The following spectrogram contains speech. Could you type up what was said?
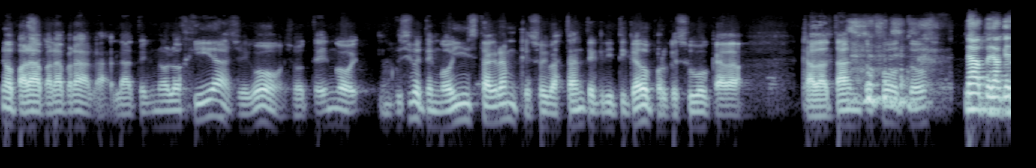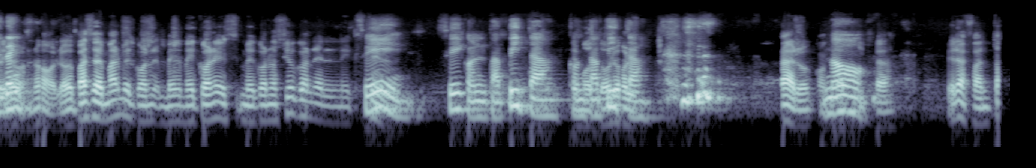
no, pará, pará, pará. La, la, tecnología llegó. Yo tengo, inclusive tengo Instagram, que soy bastante criticado porque subo cada, cada tanto fotos. no, pero que tengo... No, lo que pasa es que Mar me, me, me, me conoció con el Nextel. Sí, sí, con el tapita, con tapita. Claro, con tapita. Era fantástico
